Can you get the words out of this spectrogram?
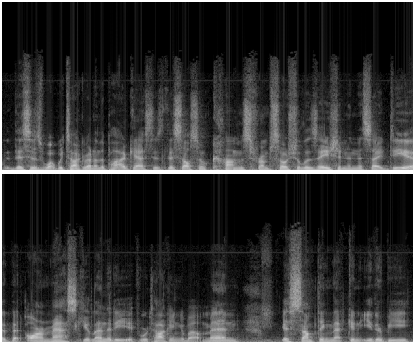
This is what we talk about on the podcast. Is this also comes from socialization and this idea that our masculinity, if we're talking about men, is something that can either be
